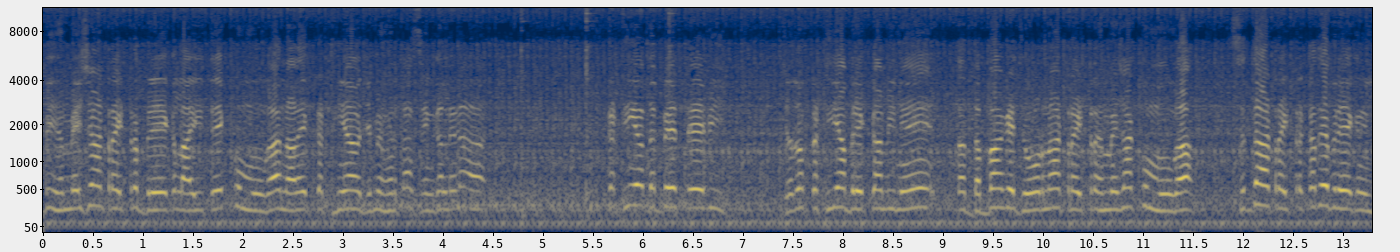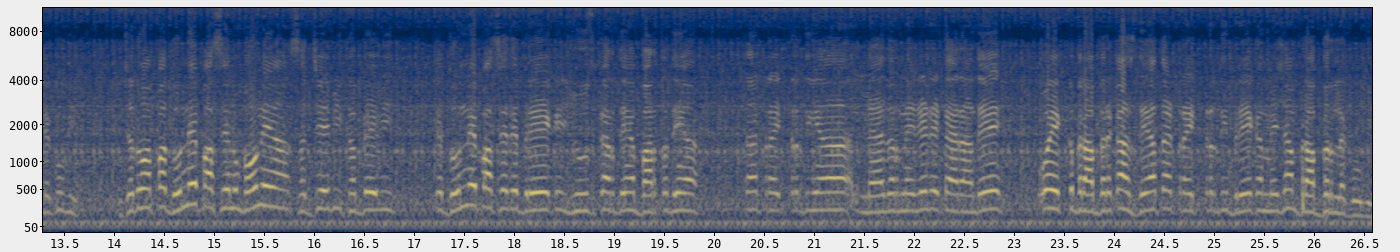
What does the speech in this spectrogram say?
ਵੀ ਹਮੇਸ਼ਾ ਟਰੈਕਟਰ ਬ੍ਰੇਕ ਲਾਈ ਤੇ ਘੁੰਮੂਗਾ, ਨਾਲੇ ਇਕੱਠੀਆਂ ਜਿਵੇਂ ਹੁਣ ਤਾਂ ਸਿੰਗਲ ਨੇ ਨਾ ਇਕੱਠੀਆਂ ਦੱਬੇ ਤੇ ਵੀ, ਜਦੋਂ ਇਕੱਠੀਆਂ ਬ੍ਰੇਕਾਂ ਵੀ ਨੇ, ਤਾਂ ਦੱਬਾਂਗੇ ਜ਼ੋਰ ਨਾਲ ਟਰੈਕਟਰ ਹਮੇਸ਼ਾ ਘੁੰਮੂਗਾ, ਸਿੱਧਾ ਟਰੈਕਟਰ ਕਦੇ ਬ੍ਰੇਕ ਨਹੀਂ ਲੱਗੂਗੀ। ਜਦੋਂ ਆਪਾਂ ਦੋਨੇ ਪਾਸੇ ਨੂੰ ਬਹੁਨੇ ਆ ਸੱਜੇ ਵੀ, ਖੱਬੇ ਵੀ, ਤੇ ਦੋਨੇ ਪਾਸੇ ਦੇ ਬ੍ਰੇਕ ਯੂਜ਼ ਕਰਦੇ ਆ ਵਰਤਦੇ ਆ ਤਾਂ ਟਰੈਕਟਰ ਦੀਆਂ ਲੈਦਰ ਨੇ ਜਿਹੜੇ ਟਾਇਰਾਂ ਦੇ, ਉਹ ਇੱਕ ਬਰਾਬਰ ਘਸਦੇ ਆ ਤਾਂ ਟਰੈਕਟਰ ਦੀ ਬ੍ਰੇਕ ਹਮੇਸ਼ਾ ਬਰਾਬਰ ਲੱਗੂਗੀ।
